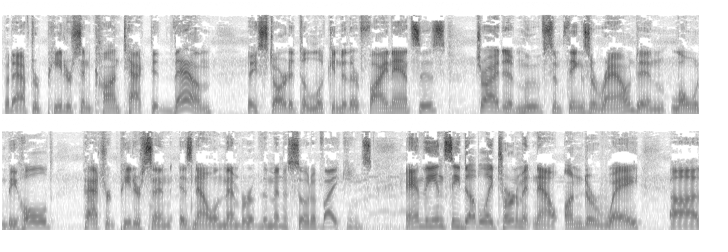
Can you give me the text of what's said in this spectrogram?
But after Peterson contacted them, they started to look into their finances, try to move some things around, and lo and behold, Patrick Peterson is now a member of the Minnesota Vikings. And the NCAA tournament now underway. Uh,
